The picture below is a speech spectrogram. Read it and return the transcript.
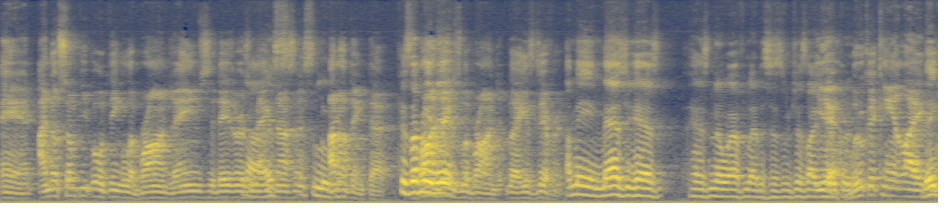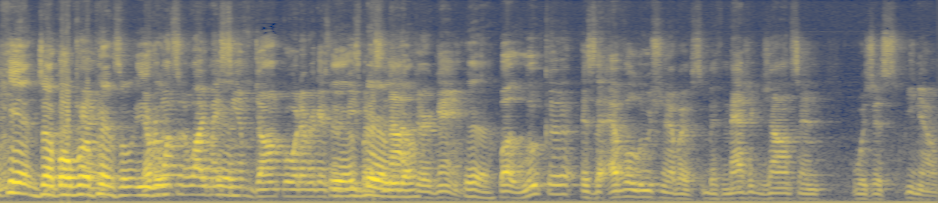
And I know some people think LeBron James is today's version No, of Magic it's- Johnson. it's Luka. I don't think that. 'Cause, I LeBron mean, it- James, LeBron, like it's different. I mean, Magic has has no athleticism, just like yeah, Luka. Luka can't like They Luka- can't jump Luka over a pencil either. Every once in a while, you may Yeah. see him dunk or whatever it gets Yeah, to be, but it's not though. their game. Yeah. But Luka is the evolution of if Magic Johnson was just you know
